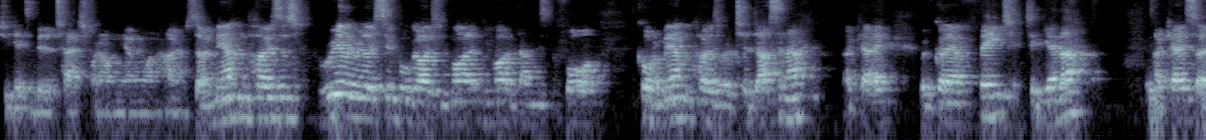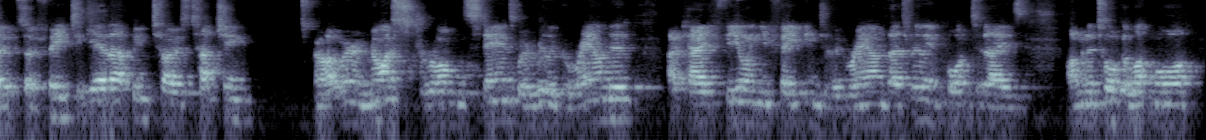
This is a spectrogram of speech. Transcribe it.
she gets a bit attached when I'm the only one home. So mountain poses, really, really simple, guys. You might, you might have done this before. Called a mountain pose or a Tadasana. Okay, we've got our feet together. Okay, so so feet together, big toes touching right? We're in a nice strong stance. We're really grounded, okay? Feeling your feet into the ground. That's really important today. Is I'm going to talk a lot more.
